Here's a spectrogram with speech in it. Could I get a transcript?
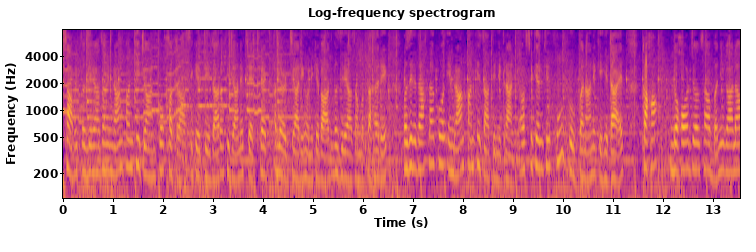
सबक वजी अजम इमरान खान की जान को खतरा। सिक्योरिटी इदारों की जानब से थ्रेट अलर्ट जारी होने के बाद वजी अजम मुतहरिक। वजी दाखिला को इमरान खान की जाती निगरानी और सिक्योरिटी फ़ूड प्रूफ बनाने की हिदायत कहा। लाहौर जलसा बनी गाला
